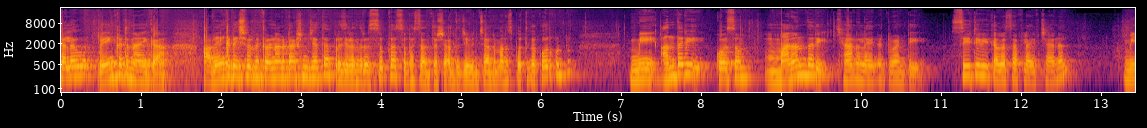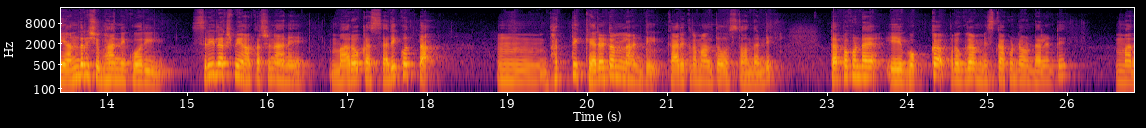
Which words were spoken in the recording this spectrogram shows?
కలవు వెంకట నాయక ఆ వెంకటేశ్వరుని కరుణాకటాక్షం చేత ప్రజలందరూ సుఖ శుభ సంతోషాలతో జీవించాలని మనస్ఫూర్తిగా కోరుకుంటూ మీ అందరి కోసం మనందరి ఛానల్ అయినటువంటి CTV colours of life channel మీ అందరి శుభాన్ని కోరి శ్రీలక్ష్మి ఆకర్షణ అనే మరొక సరికొత్త భక్తి కెరటం లాంటి కార్యక్రమాలతో వస్తోందండి. తప్పకుండా ఏ ఒక్క ప్రోగ్రాం మిస్ కాకుండా ఉండాలంటే మన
